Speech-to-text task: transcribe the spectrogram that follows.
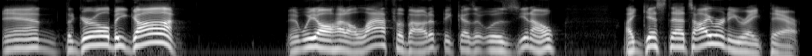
and the girl be gone. And we all had a laugh about it because it was, you know, I guess that's irony right there.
